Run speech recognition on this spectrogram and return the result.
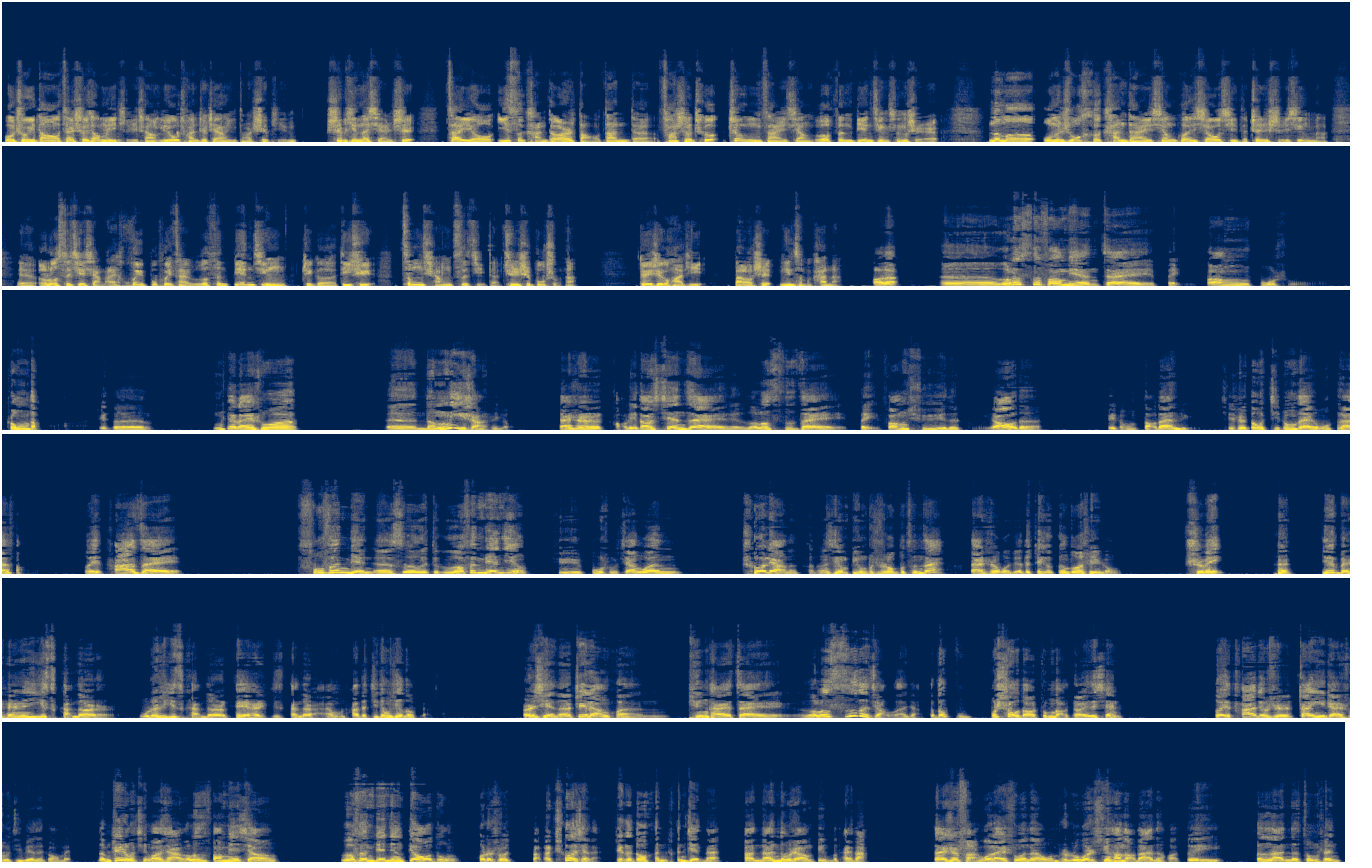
我注意到在社交媒体上流传着这样一段视频。视频呢显示，载有伊斯坎德尔导弹的发射车正在向俄芬边境行驶。那么，我们如何看待相关消息的真实性呢？呃，俄罗斯接下来会不会在俄芬边境这个地区增强自己的军事部署呢？对于这个话题，白老师您怎么看呢？好的，呃，俄罗斯方面在北方部署中岛，这个应该来说，呃，能力上是有。但是考虑到现在俄罗斯在北方区域的主要的这种导弹旅，其实都集中在乌克兰方向，所以他在苏芬边呃是这个俄芬边境去部署相关车辆的可能性，并不是说不存在。但是我觉得这个更多是一种示威，哼，因为本身伊斯坎德尔，无论是伊斯坎德尔 K 还是伊斯坎德尔 M，它的机动性都比较强，而且呢，这两款平台在俄罗斯的角度来讲，它都不不受到中导条约的限制，所以它就是战役战术级别的装备。那么这种情况下，俄罗斯方面向俄芬边境调动，或者说把它撤下来，这个都很很简单啊，难度上并不太大。但是反过来说呢，我们说如果是巡航导弹的话，对芬兰的纵深，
